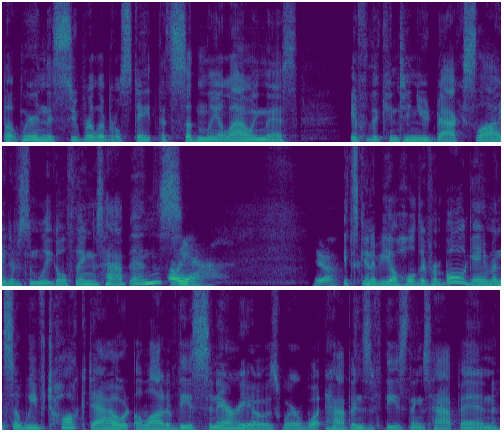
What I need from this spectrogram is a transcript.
but we're in this super liberal state that's suddenly allowing this. If the continued backslide of some legal things oh, happens, Oh, yeah. Yeah, it's going to be a whole different ballgame. And so we've talked out a lot of these scenarios where what happens if these things happen?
